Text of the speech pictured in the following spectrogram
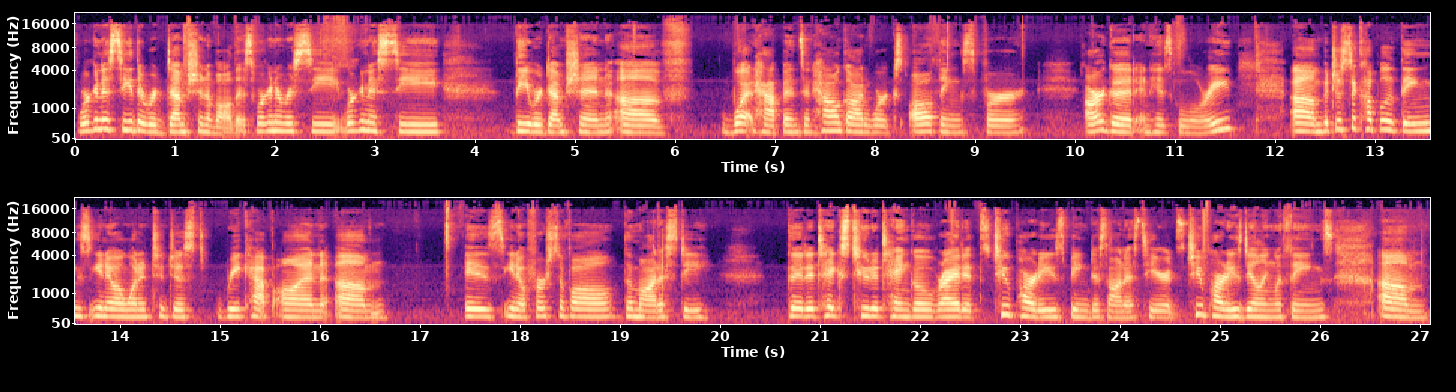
we're going to see the redemption of all this. We're going to receive, we're going to see the redemption of what happens and how God works all things for our good and his glory. Um, but just a couple of things, you know, I wanted to just recap on um, is, you know, first of all, the modesty that it takes two to tango, right? It's two parties being dishonest here, it's two parties dealing with things. Um,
